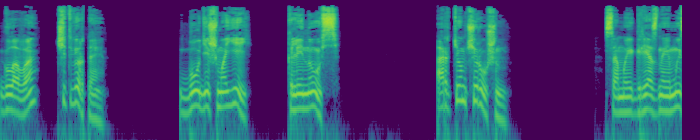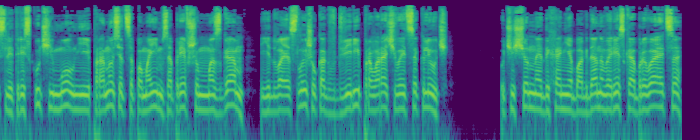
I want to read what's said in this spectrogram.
Глава четвертая. «Будешь моей, клянусь». Артем Чарушин. Самые грязные мысли трескучей молнией проносятся по моим запревшим мозгам, едва я слышу, как в двери проворачивается ключ. Учащенное дыхание Богданова резко обрывается,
